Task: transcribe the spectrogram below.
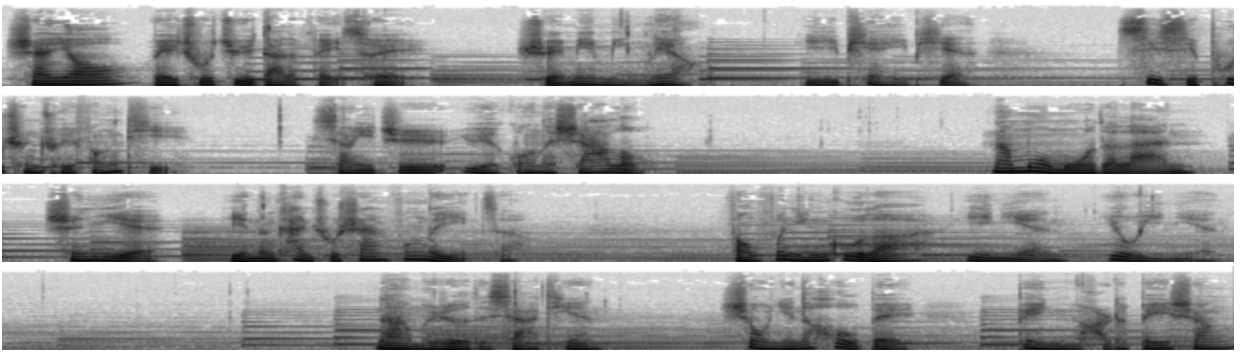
山腰围出巨大的翡翠，水面明亮，一片一片，细细铺成垂纺体，像一只月光的沙漏。那默默的蓝，深夜也能看出山峰的影子，仿佛凝固了一年又一年。那么热的夏天，少年的后背被女孩的悲伤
